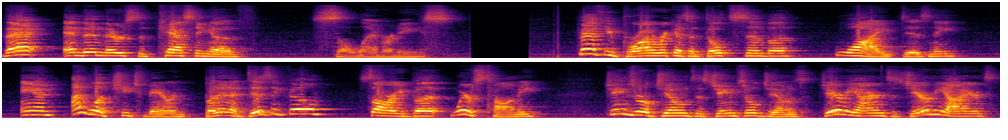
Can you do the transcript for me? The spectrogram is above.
That, and then there's the casting of celebrities. Matthew Broderick as adult Simba. Why, Disney? And I love Cheech Marin, but in a Disney film? Sorry, but where's Tommy? James Earl Jones is James Earl Jones. Jeremy Irons is Jeremy Irons.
